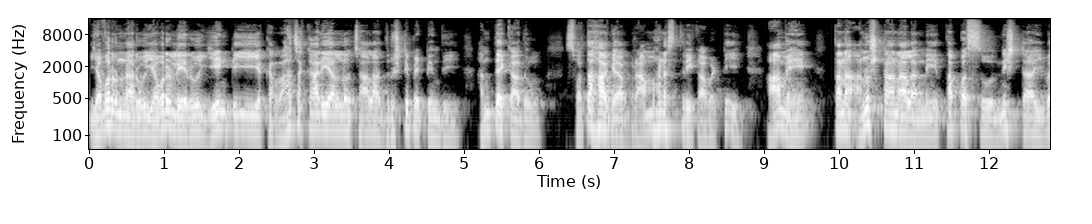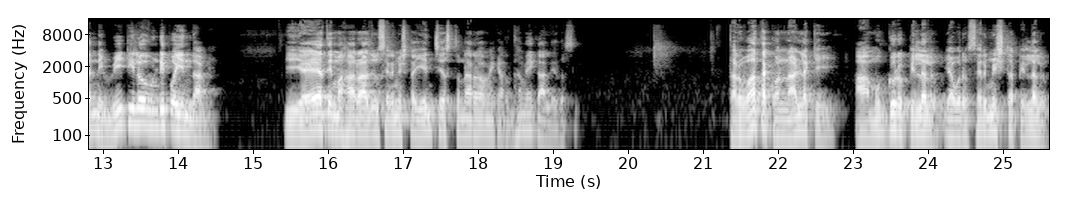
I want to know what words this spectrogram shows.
ఎవరున్నారు ఎవరు లేరు ఏంటి ఈ యొక్క రాచకార్యాల్లో చాలా దృష్టి పెట్టింది. అంతేకాదు స్వతహాగా బ్రాహ్మణ స్త్రీ కాబట్టి ఆమె తన అనుష్ఠానాలన్నీ తపస్సు నిష్ఠ ఇవన్నీ వీటిలో ఉండిపోయింది ఆమె ఈ యయాతి మహారాజు శర్మిష్ట ఏం చేస్తున్నారో ఆమెకు అర్థమే కాలేదు అసలు. తరువాత కొన్నాళ్ళకి ఆ ముగ్గురు పిల్లలు ఎవరు శర్మిష్ట పిల్లలు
